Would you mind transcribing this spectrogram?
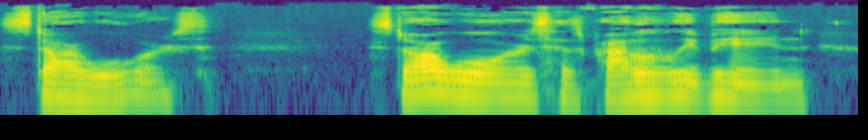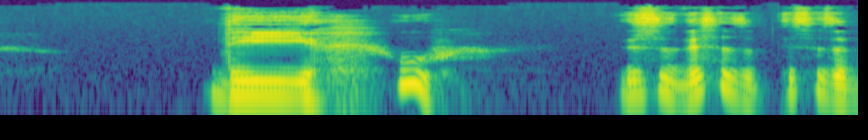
Star Wars. Star Wars has probably been the whew, this is this is this is a,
